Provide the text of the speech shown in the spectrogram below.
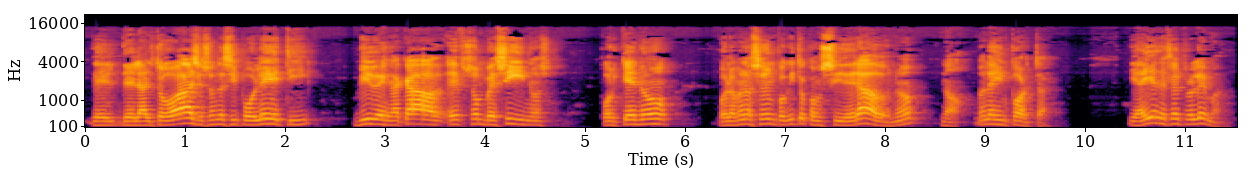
del, Alto Valle, son de Cipoletti, viven acá, eh, son vecinos. ¿Por qué no? Por lo menos ser un poquito considerados, ¿no? No, no les importa. Y ahí es donde está el problema.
